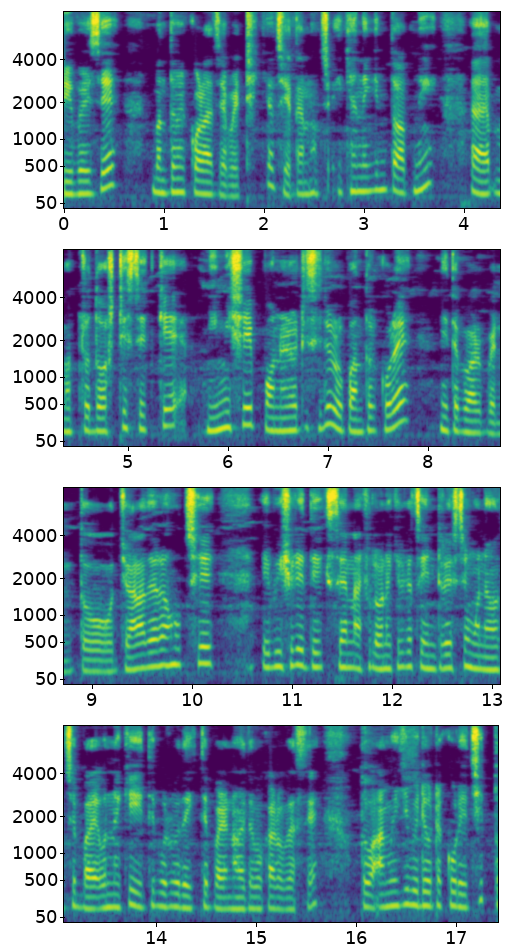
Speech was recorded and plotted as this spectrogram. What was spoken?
ডিভাইসে মাধ্যমে করা যাবে, ঠিক আছে? দেন হচ্ছে এখানে কিন্তু আপনি মাত্র দশটি সিটকে নিমিষে পনেরোটি সিটে রূপান্তর করে নিতে পারবেন। তো যারা যারা হচ্ছে এই বিষয়টি দেখছেন, আসলে অনেকের কাছে ইন্টারেস্টিং মনে হচ্ছে বা অনেকে ইতিপূর্বে দেখতে পারেন হয়তো কারও কাছে। তো আমি যে ভিডিওটা করেছি, তো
